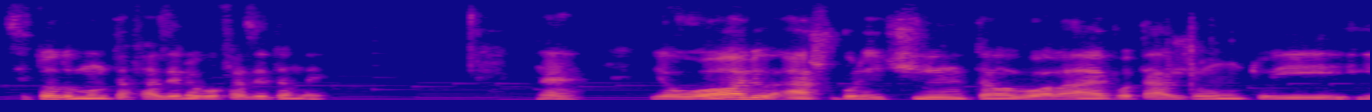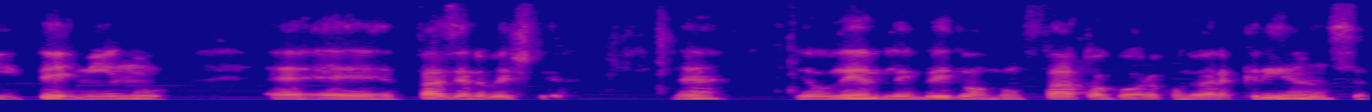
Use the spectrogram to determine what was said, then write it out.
se todo mundo está fazendo, eu vou fazer também. Né? Eu olho, acho bonitinho, então eu vou lá, eu vou estar tá junto e, e termino é, é, fazendo besteira. Né? Eu lembro, lembrei de um, de um, fato agora, quando eu era criança,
